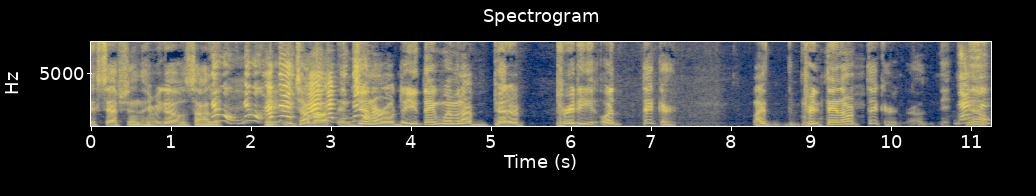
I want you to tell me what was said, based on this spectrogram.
exception. Here we go, Silent. No, no, I'm not. You talking I, about I, in no. general? Do you think women are better, pretty, or thicker? Like pretty thin or thicker? Uh, that's you know? a,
